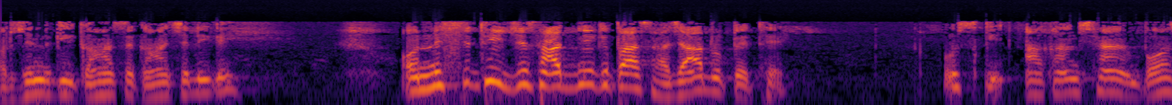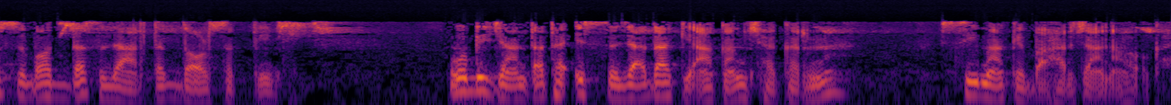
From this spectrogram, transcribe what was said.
और ज़िंदगी कहाँ से कहाँ चली गई? और निश्चित ही जिस आदमी के पास हज़ार रुपए थे, उसकी आकांक्षाएँ बहुत से बहुत दस हज़ार तक दौड़ सकती थी। वो भी जानता था इससे ज़्यादा की आकांक्षा करना सीमा के बाहर जाना होगा।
